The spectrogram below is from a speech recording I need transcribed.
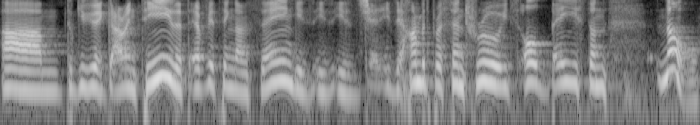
Um, to give you a guarantee that everything I'm saying is is is is hundred percent true. It's all based on no,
